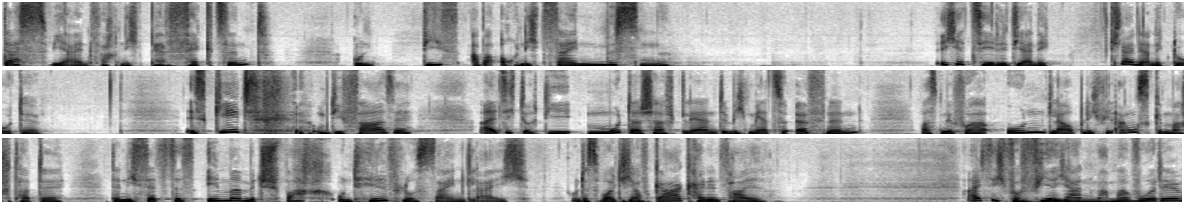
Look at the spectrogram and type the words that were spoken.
dass wir einfach nicht perfekt sind und dies aber auch nicht sein müssen. Ich erzähle dir eine kleine Anekdote. Es geht um die Phase, als ich durch die Mutterschaft lernte, mich mehr zu öffnen, was mir vorher unglaublich viel Angst gemacht hatte, denn ich setzte es immer mit schwach und hilflos sein gleich. Und das wollte ich auf gar keinen Fall. Als ich vor vier Jahren Mama wurde,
